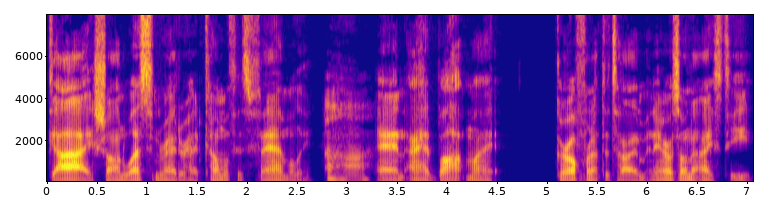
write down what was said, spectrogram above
guy, Sean Westenrider, had come with his family Uh huh. and I had bought my girlfriend at the time an Arizona iced tea,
